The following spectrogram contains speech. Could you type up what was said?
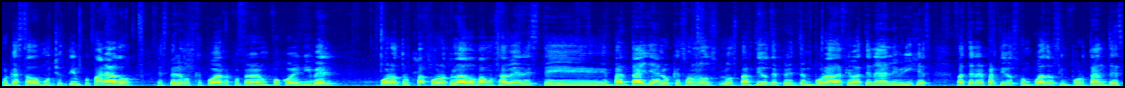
porque ha estado mucho tiempo parado. Esperemos que pueda recuperar un poco de nivel. Por otro, por otro lado, vamos a ver este, en pantalla lo que son los, los partidos de pretemporada que va a tener Alebrijes. Va a tener partidos con cuadros importantes.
